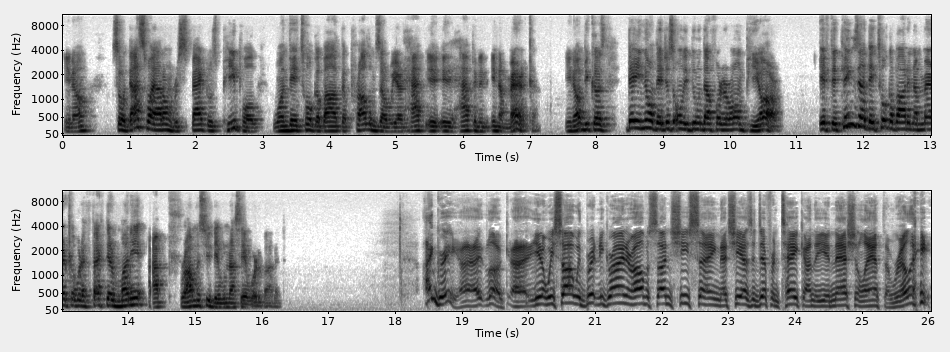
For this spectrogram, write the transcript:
you know? So that's why i don't respect those people when they talk about the problems that we are happening in america you know? Because they know they're just only doing that for their own pr if the things that they talk about in america would affect their money i promise you they will not say a word about it I agree. I, look, uh, you know, we saw it with Brittney Griner. All of a sudden, she's saying that she has a different take on the national anthem. Really,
